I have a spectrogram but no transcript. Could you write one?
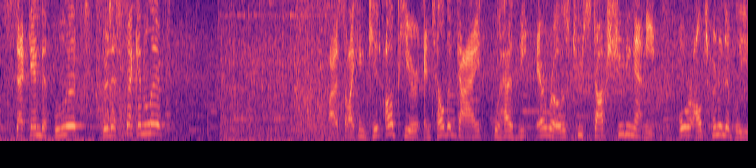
Second lift. There's a second lift. Alright, so I can get up here and tell the guy who has the arrows to stop shooting at me. Or alternatively,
